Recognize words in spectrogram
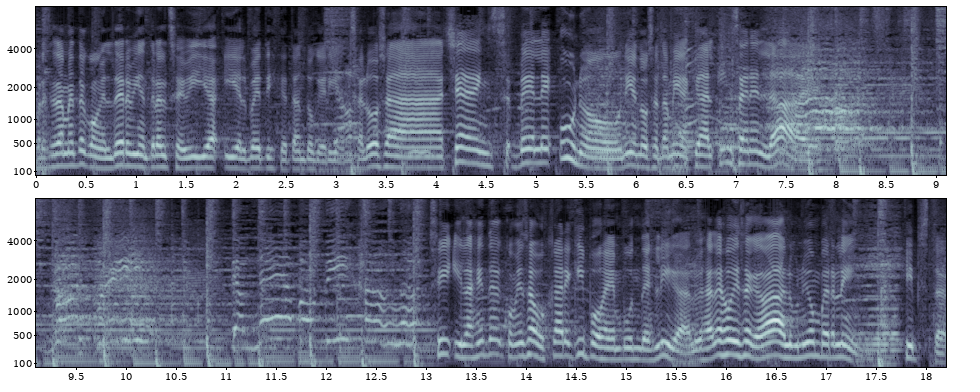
precisamente con el derby entre el Sevilla y el Betis que tanto querían. Saludos a Changs BL1, uniéndose también aquí al Instagram Live. Sí, y la gente comienza a buscar equipos en Bundesliga. Luis Alejo dice que va al Unión Berlín. Hipster.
